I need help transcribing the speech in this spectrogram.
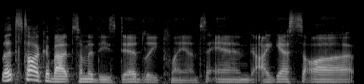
let's talk about some of these deadly plants. And I guess uh,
